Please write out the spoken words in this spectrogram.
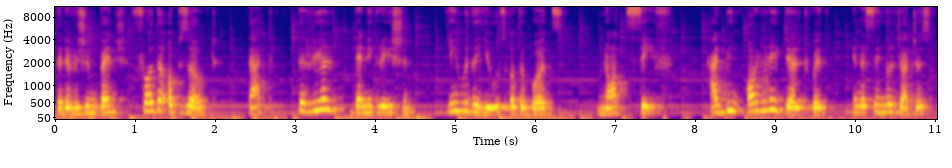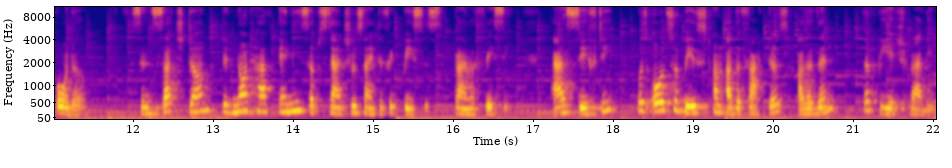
The division bench further observed that the real denigration came with the use of the words not safe had been already dealt with in the single judge's order, since such term did not have any substantial scientific basis prima facie, as safety was also based on other factors other than the pH value.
